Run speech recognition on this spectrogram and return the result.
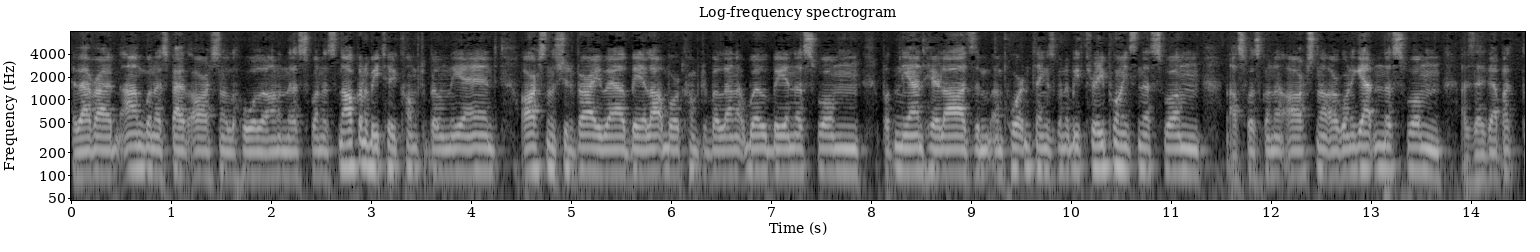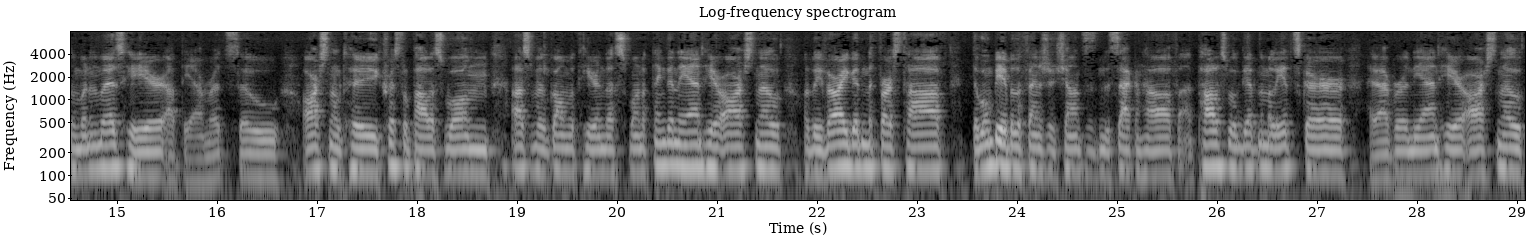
However, I'm going to expect Arsenal to hold on in this one. It's not going to be too comfortable in the end. Arsenal should very well be a lot more comfortable than it will be in this one. But in the end, here, lads, the important thing is going to be three points in this one. That's what's going to Arsenal are going to get in this one as they get back to winning ways here at the Emirates. So Arsenal two, Crystal Palace one. As we've gone with here in this one, I think in the end here, Arsenal will be very good in the first half. They won't be able to finish their chances in the second half. Uh, Palace will give them a late scare. However, in the end here, Arsenal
